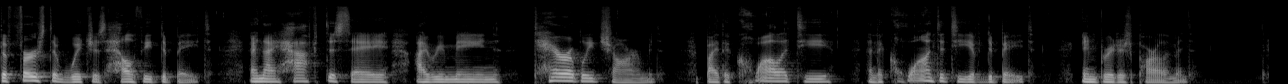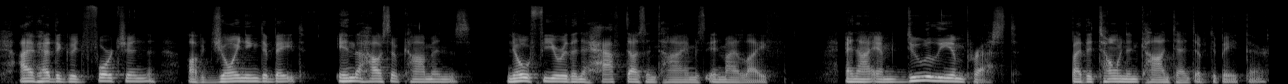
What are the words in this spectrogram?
the first of which is healthy debate and I have to say, I remain terribly charmed by the quality and the quantity of debate in British Parliament. I've had the good fortune of joining debate in the House of Commons no fewer than a half dozen times in my life, and I am duly impressed by the tone and content of debate there.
